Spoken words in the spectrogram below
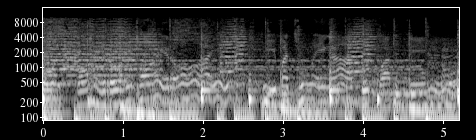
รวยขอให้รวยขอให้รวยที่มาช่วยงานบุญวันนี้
